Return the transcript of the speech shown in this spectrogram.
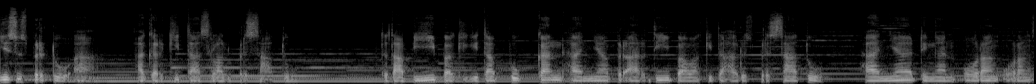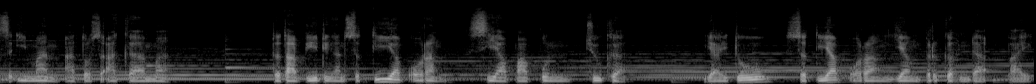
Yesus berdoa agar kita selalu bersatu. Tetapi bagi kita bukan hanya berarti bahwa kita harus bersatu hanya dengan orang-orang seiman atau seagama, tetapi dengan setiap orang, siapa pun juga, yaitu setiap orang yang berkehendak baik.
